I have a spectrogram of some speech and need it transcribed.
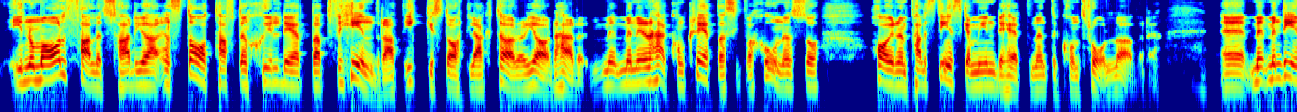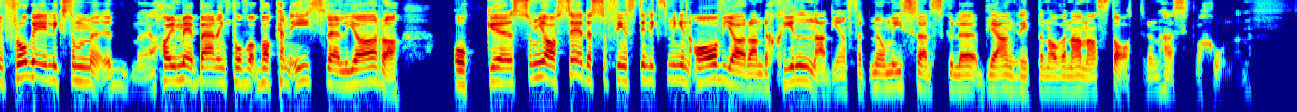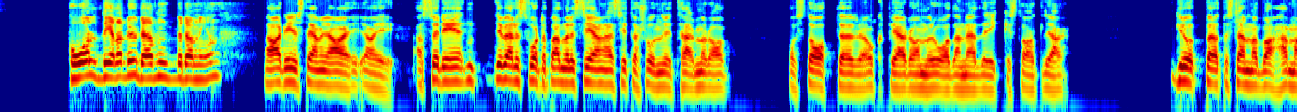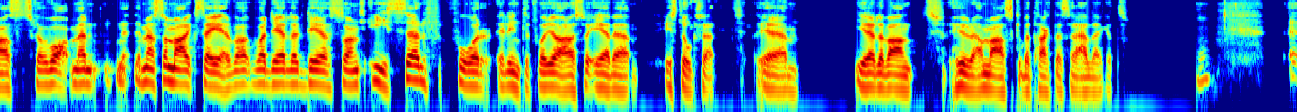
i normalfallet så hade ju en stat haft en skyldighet att förhindra att icke-statliga aktörer gör det här. Men, men, i den här konkreta situationen så har ju den palestinska myndigheten inte kontroll över det. Eh, men, men din fråga är liksom, eh, har ju mer bäring på vad, vad kan Israel göra? Och eh, som jag ser det så finns det liksom ingen avgörande skillnad jämfört med om Israel skulle bli angripen av en annan stat i den här situationen. Paul, delar du den bedömningen? Ja, det instämmer jag, jag i. Alltså det, det, är väldigt svårt att analysera den här situationen i termer av, av stater, ockuperade områden eller icke-statliga grupper att bestämma vad Hamas ska vara. Men, men som Mark säger, vad, vad det gäller det som Israel får eller inte får göra så är det i stort sett eh, irrelevant hur Hamas ska betraktas i det här läget. Mm.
